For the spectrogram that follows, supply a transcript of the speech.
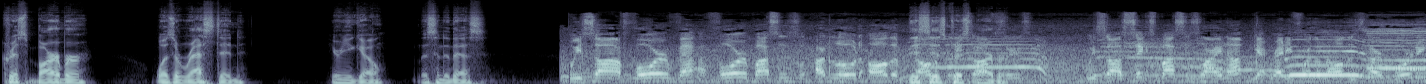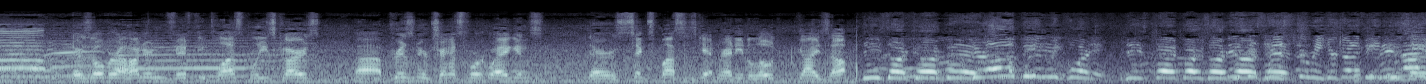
Chris Barber was arrested. Here you go. Listen to this. We saw four va- four buses unload all the. This all is the Chris police Barber. officers. We saw six buses line up, get ready for them all to start boarding. There's over 150 plus police cars, uh, prisoner transport wagons. There's six buses getting ready to load guys up. These are garbage. You're all being recorded. These papers are This garbage. is history. You're going to be in These are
